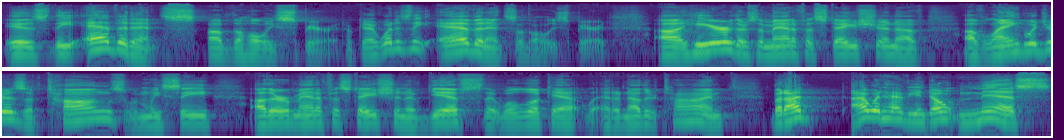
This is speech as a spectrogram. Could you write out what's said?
is the evidence of the Holy Spirit. Okay, what is the evidence of the Holy Spirit? Uh, here, there's a manifestation of, of languages, of tongues, when we see other manifestation of gifts that we'll look at at another time. But I, I would have you don't miss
